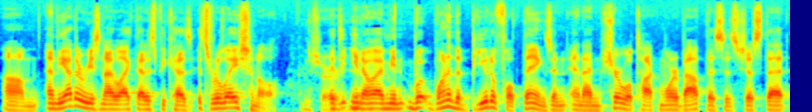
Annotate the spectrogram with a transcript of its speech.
Um, and the other reason I like that is because it's relational. Sure, It- you yeah. know, I mean, one of the beautiful things, and, and I'm sure we'll talk more about this, is just that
